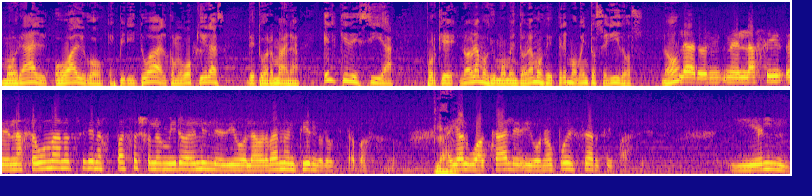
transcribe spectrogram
moral o algo espiritual, como vos quieras, de tu hermana. ¿Él qué decía? Porque no hablamos de un momento, hablamos de tres momentos seguidos, ¿no? Claro, en la, en la segunda noche que nos pasa yo lo miro a él y le digo, la verdad no entiendo lo que está pasando. Claro. Hay algo acá, le digo, no puede ser que pase. Y él,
